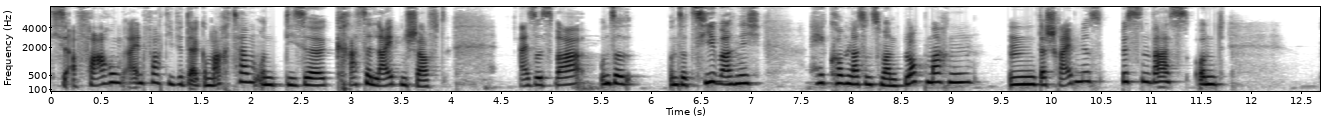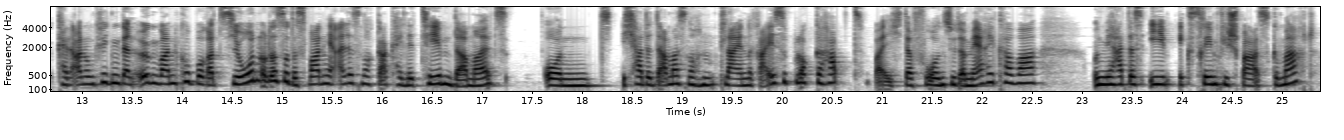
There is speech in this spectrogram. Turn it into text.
diese Erfahrung einfach, die wir da gemacht haben und diese krasse Leidenschaft. Also es war unser unser Ziel war nicht, hey komm, lass uns mal einen Blog machen, hm, da schreiben wir ein bisschen was und keine Ahnung, kriegen dann irgendwann Kooperation oder so. Das waren ja alles noch gar keine Themen damals. Und ich hatte damals noch einen kleinen Reiseblog gehabt, weil ich davor in Südamerika war. Und mir hat das eh extrem viel Spaß gemacht.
